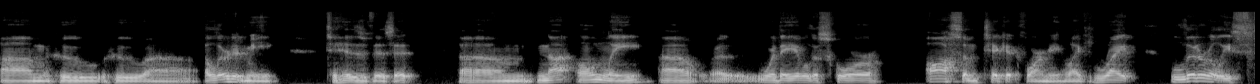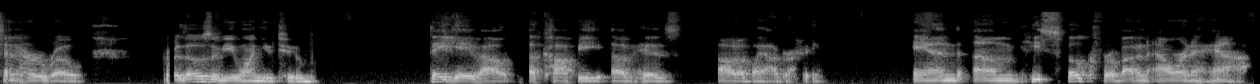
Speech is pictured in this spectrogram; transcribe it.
um, who who uh, alerted me to his visit. Um, not only uh, were they able to score awesome ticket for me, like right, literally center row. For those of you on YouTube, they gave out a copy of his autobiography. And um, he spoke for about an hour and a half.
